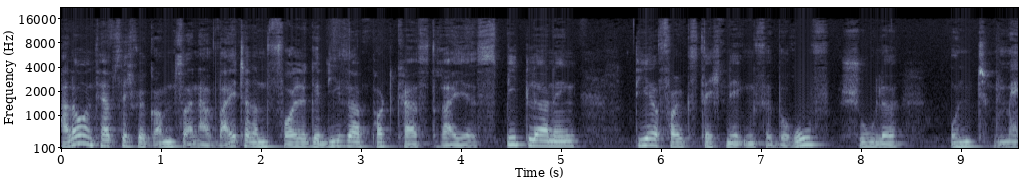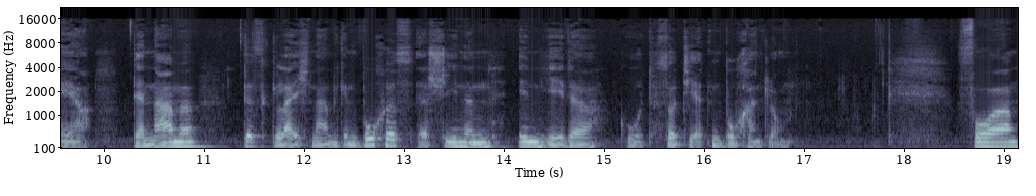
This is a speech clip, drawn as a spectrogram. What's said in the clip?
Hallo und herzlich willkommen zu einer weiteren Folge dieser Podcast-Reihe Speed Learning, die Erfolgstechniken für Beruf, Schule und mehr. Der Name des gleichnamigen Buches erschienen in jeder gut sortierten Buchhandlung. Vor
